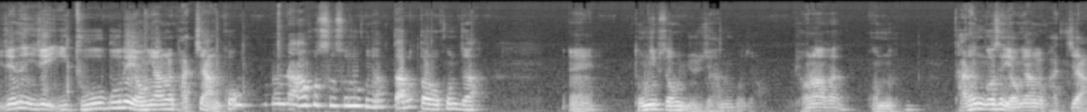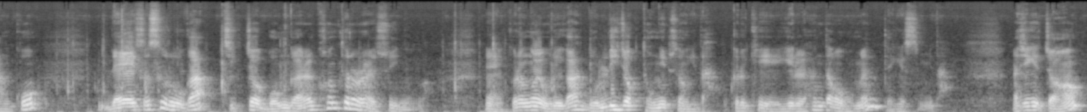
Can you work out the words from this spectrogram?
이제는 이제 이 두 분의 영향을 받지 않고 나하고 스스로 그냥 따로따로 혼자 예, 독립성을 유지하는 거죠. 변화가 없는 다른 것에 영향을 받지 않고 내 스스로가 직접 뭔가를 컨트롤할 수 있는 거. 예, 그런 걸 우리가 논리적 독립성이다. 그렇게 얘기를 한다고 보면 되겠습니다. 아시겠죠?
